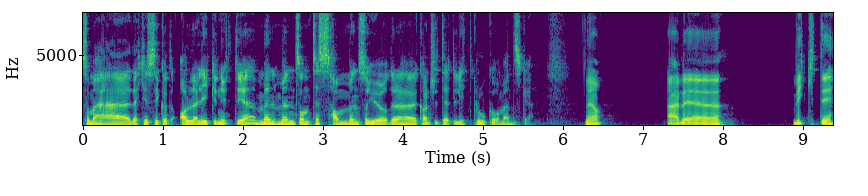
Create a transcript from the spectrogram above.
som er Det er ikke sikkert alle er like nyttige, men, men sånn til sammen så gjør det kanskje til et litt klokere menneske. Ja. Er det viktig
